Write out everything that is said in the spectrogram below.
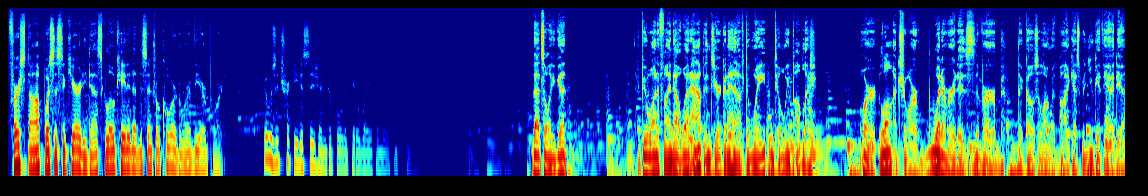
First stop was the security desk located at the central corridor of the airport. It was a tricky decision to pull the kid away from where he stood. That's all you get. If you want to find out what happens, you're going to have to wait until we publish or launch or whatever it is, the verb that goes along with podcast, but you get the idea.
